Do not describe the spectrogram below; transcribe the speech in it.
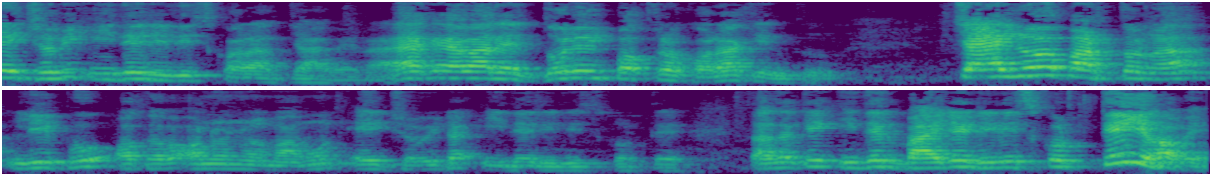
এই ছবি ঈদে রিলিজ করা যাবে না। একেবারে দলিল পত্র করা কিন্তু। চাইলেও পারতো না লিপু অথবা অনন্য মামুন এই ছবিটা ঈদে রিলিজ করতে। তাদেরকে ঈদের বাইরে রিলিজ করতেই হবে।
